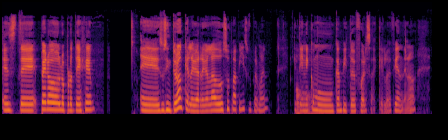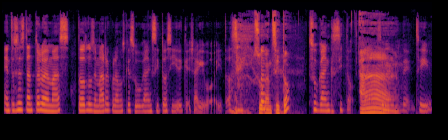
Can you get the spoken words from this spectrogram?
Este, pero lo protege eh, su cinturón que le había regalado su papi, Superman, que tiene Oh. como un campito de fuerza que lo defiende, ¿no? Entonces, tanto lo demás, todos los demás recordamos que su gangcito así de que Shaggy Boy y todo así. ¿Su gancito? Su gangcito. Ah. Su gang de- sí.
